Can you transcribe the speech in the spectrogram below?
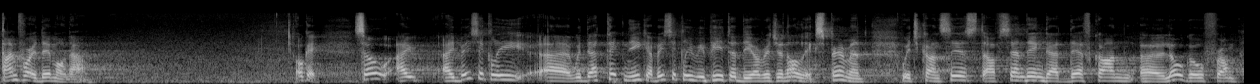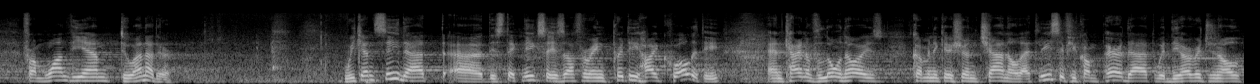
Time for a demo now. Okay, so I, I basically, uh, with that technique, I basically repeated the original experiment, which consists of sending that DEF CON uh, logo from, from one VM to another. We can see that uh, this technique is offering pretty high quality and kind of low noise communication channel, at least if you compare that with the original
